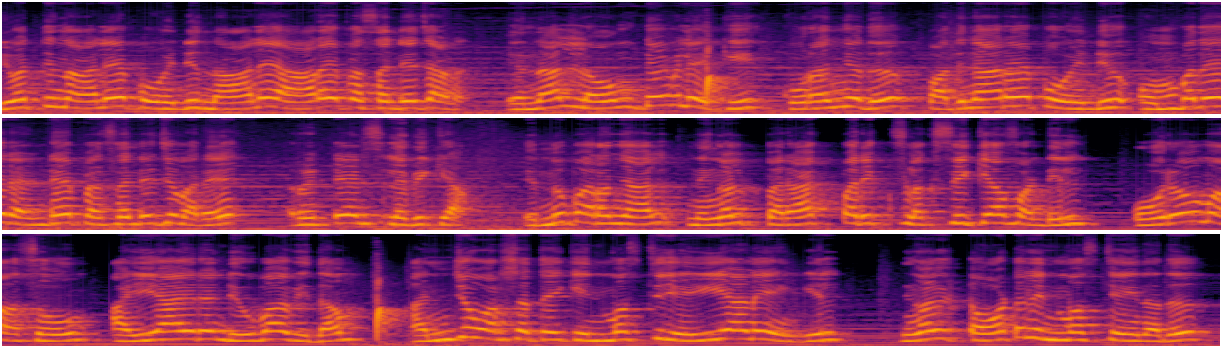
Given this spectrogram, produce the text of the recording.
ഇരുപത്തിനാല് പോയിന്റ് നാല് ആറ് പെർസെന്റേജ് ആണ്. എന്നാൽ ലോങ് ടേമിലേക്ക് കുറഞ്ഞത് പതിനാറ് പോയിന്റ് ഒമ്പത് രണ്ട് പെർസെന്റേജ് വരെ റിട്ടേൺസ് ലഭിക്കാം. എന്ന് പറഞ്ഞാൽ നിങ്ങൾ പരാക് പരിക് ഫ്ലക്സിക്ക ഫണ്ടിൽ ഓരോ മാസവും അയ്യായിരം രൂപ വീതം അഞ്ചു വർഷത്തേക്ക് ഇൻവെസ്റ്റ് ചെയ്യുകയാണ് എങ്കിൽ നിങ്ങൾ ടോട്ടൽ ഇൻവെസ്റ്റ് ചെയ്യുന്നത്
